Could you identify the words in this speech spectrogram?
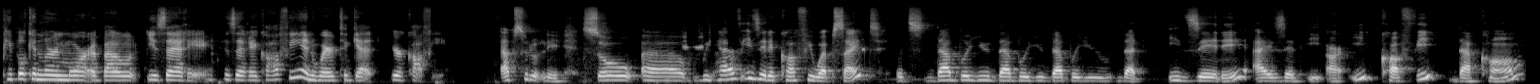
people can learn more about Izere, Izere Coffee, and where to get your coffee? Absolutely. So uh, we have Izere Coffee website. It's www.izere, coffee.com,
